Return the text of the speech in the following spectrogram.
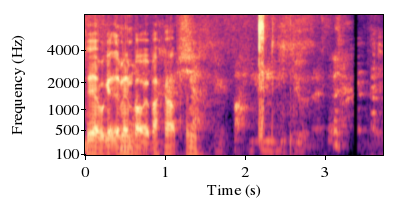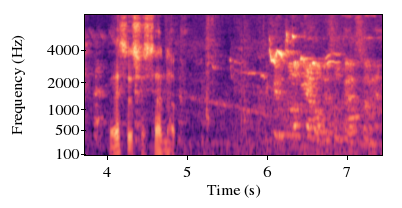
So yeah, we'll get them in bolted back up and Do fucking anything to do with it. this has just turned up. Good one, yeah, well, this will go swimming.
